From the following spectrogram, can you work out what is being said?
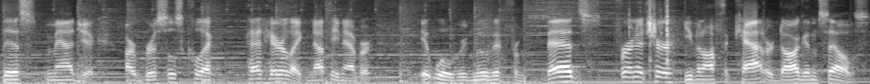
this magic. Our bristles collect pet hair like nothing ever. It will remove it from beds, furniture, even off the cat or dog themselves.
